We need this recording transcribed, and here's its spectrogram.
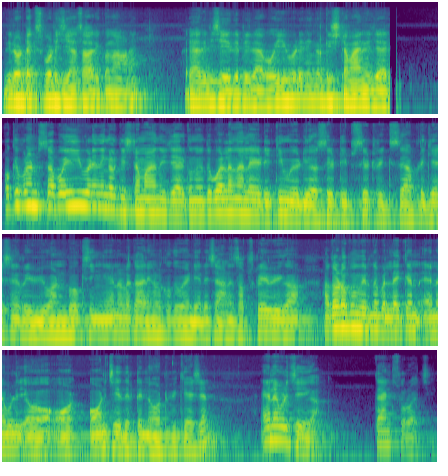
ഇതിലോട്ട് എക്സ്പോർട്ട് ചെയ്യാൻ സാധിക്കുന്നതാണ്. അതിൽ ചെയ്തിട്ടില്ല. അപ്പോൾ ഈ വീഡിയോ നിങ്ങൾക്ക് ഇഷ്ടമായെന്ന് വിചാരിക്കും ഓക്കെ ഫ്രണ്ട്സ് അപ്പോൾ ഈ വീഡിയോ നിങ്ങൾക്ക് ഇഷ്ടമായെന്ന് വിചാരിക്കുന്നു. ഇതുപോലെ നല്ല editing videos tips tricks application review unboxing ഇങ്ങനെയുള്ള കാര്യങ്ങൾക്കൊക്കെ വേണ്ടി എന്റെ ചാനൽ സബ്സ്ക്രൈബ് ചെയ്യുക. അതോടൊപ്പം വരുന്ന ബെല്ലൈക്കൺ എനബിൾ ഓൺ ചെയ്തിട്ട് നോട്ടിഫിക്കേഷൻ എനബിൾ ചെയ്യുക. Thanks for watching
